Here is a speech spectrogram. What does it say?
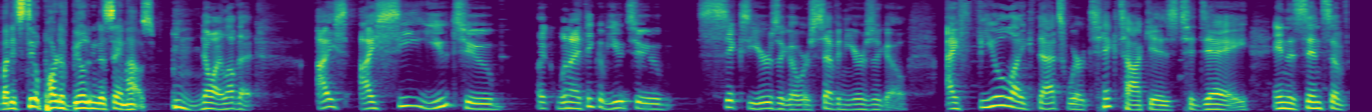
but it's still part of building the same house. no, I love that. I I see YouTube like when I think of YouTube six years ago or seven years ago. I feel like that's where TikTok is today in the sense of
